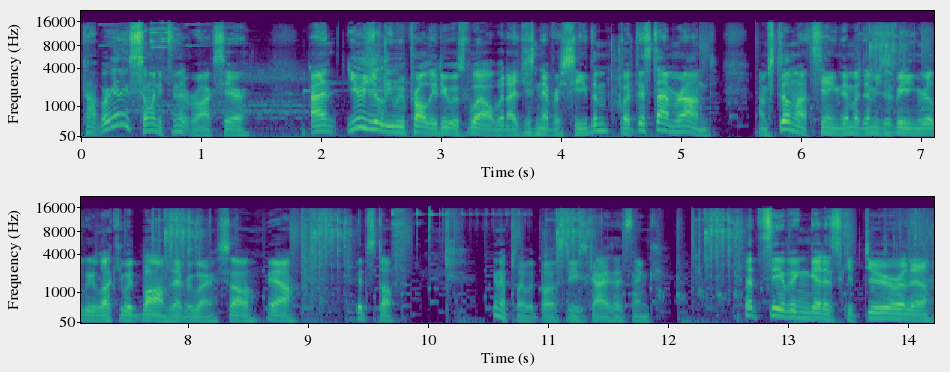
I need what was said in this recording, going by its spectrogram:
God, we're getting so many Tinted Rocks here. And usually we probably do as well, but I just never see them. But this time around, I'm still not seeing them, but I'm just being really lucky with bombs everywhere. So, yeah, good stuff. I'm gonna play with both of these guys, I think. Let's see if we can get a Skatole.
